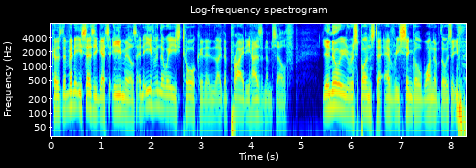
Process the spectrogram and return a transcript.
Because the minute he says he gets emails, and even the way he's talking and like the pride he has in himself, you know he responds to every single one of those emails.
